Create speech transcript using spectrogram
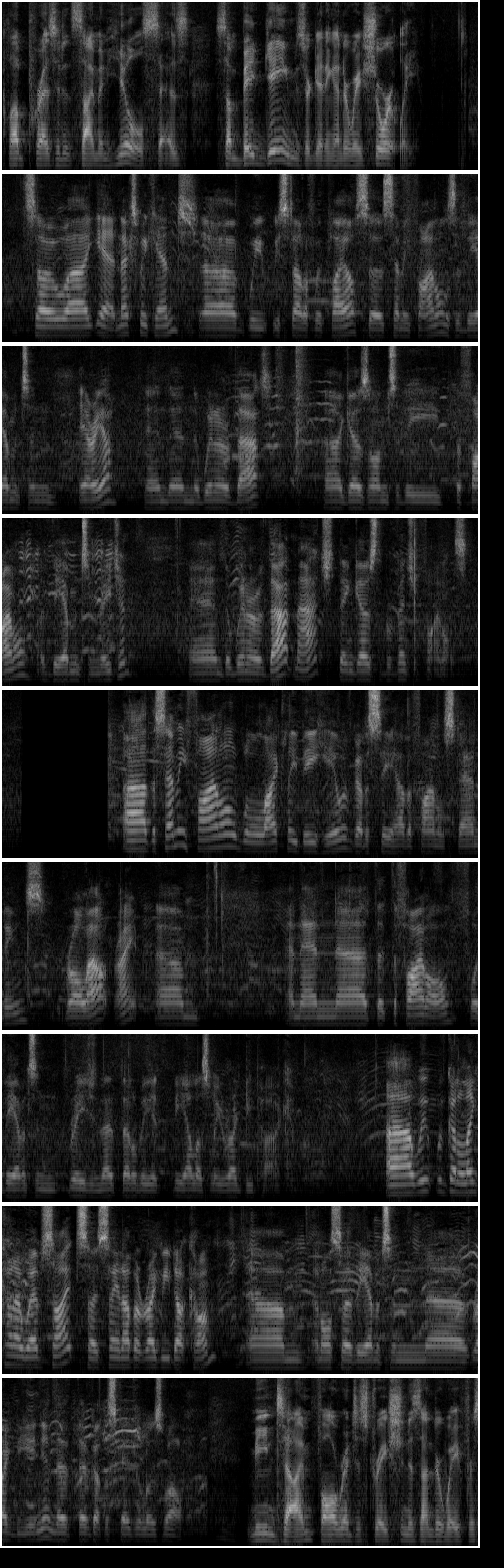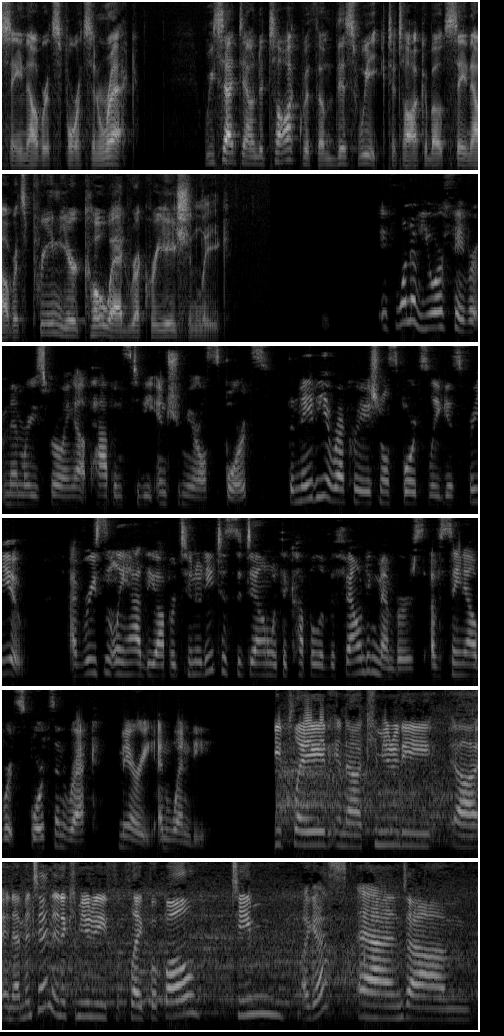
Club president Simon Hill says some big games are getting underway shortly. So uh, yeah, next weekend uh, we, we start off with playoffs, so semi-finals of the Edmonton area, and then the winner of that uh, goes on to the, the final of the Edmonton region, and the winner of that match then goes to the provincial finals. Uh, the semi-final will likely be here. We've got to see how the final standings roll out, right? Um, and then uh, the, the, final for the Edmonton region, that, that'll be at the Ellerslie Rugby Park. Uh, we, have got a link on our website, so stalbertrugby.com, um, and also the Edmonton uh, Rugby Union, they've, they've, got the schedule as well. Meantime, fall registration is underway for St. Albert Sports and Rec. We sat down to talk with them this week to talk about St. Albert's premier co-ed recreation league. If one of your favorite memories growing up happens to be intramural sports, then maybe a recreational sports league is for you. I've recently had the opportunity to sit down with a couple of the founding members of St. Albert Sports and Rec, Mary and Wendy. We played in a community uh, in Edmonton in a community flag football team, I guess, and um,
